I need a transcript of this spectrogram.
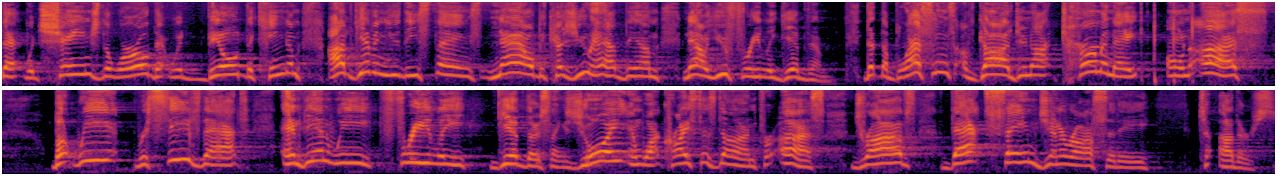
that would change the world, that would build the kingdom. I've given you these things now because you have them. Now you freely give them. That the blessings of God do not terminate on us, but we receive that and then we freely give those things. Joy in what Christ has done for us drives that same generosity to others.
